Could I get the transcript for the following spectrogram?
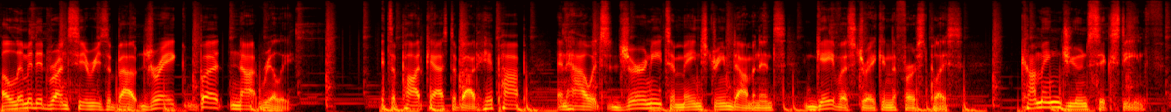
A limited run series about Drake, but not really. It's a podcast about hip hop and how its journey to mainstream dominance gave us Drake in the first place. Coming June 16th.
